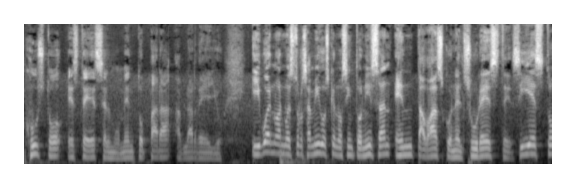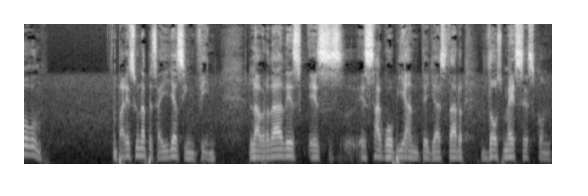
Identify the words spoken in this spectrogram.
justo este es el momento para hablar de ello. Y bueno, a nuestros amigos que nos sintonizan en Tabasco, en el sureste, sí, esto parece una pesadilla sin fin. La verdad es, es, es agobiante ya estar dos meses con,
